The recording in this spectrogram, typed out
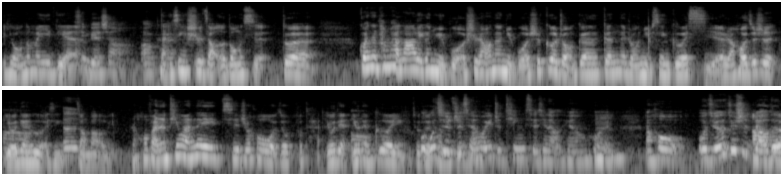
有那么一点性别上男性视角的东西，对，关键他们还拉了一个女博士，然后那女博士各种跟跟那种女性割席，然后就是有点恶心，讲道理。然后反正听完那一期之后，我就不太有点有点膈应。我我其实之前会一直听谐星聊天会，然后我觉得就是聊的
